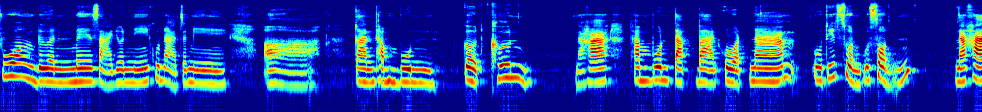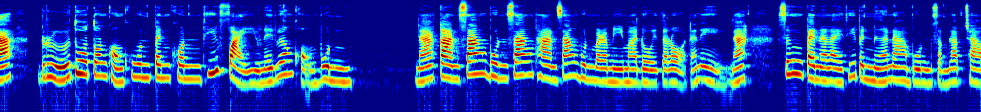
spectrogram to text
ช่วงเดือนเมษายนนี้คุณอาจจะมีการทำบุญเกิดขึ้นนะคะทำบุญตักบาตรกรวดน้ำอุทิศส่วนกุศลนะคะ หรือตัวตนของคุณเป็นคนที่ใฝ่อยู่ในเรื่องของบุญ นะการสร้างบุญสร้างทานสร้างบุญบารมีมาโดยตลอดนั่นเองนะซึ่งเป็นอะไรที่เป็นเนื้อนาบุญสำหรับชาว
